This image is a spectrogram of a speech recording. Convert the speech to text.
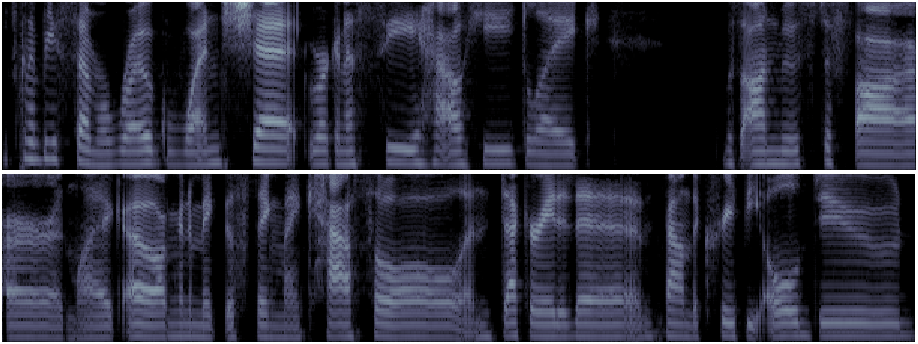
It's gonna be some Rogue One shit. We're gonna see how he like was on Mustafar and like, oh, I'm gonna make this thing my castle and decorated it and found the creepy old dude,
